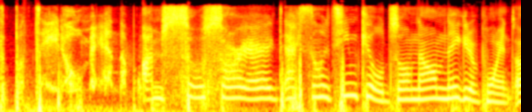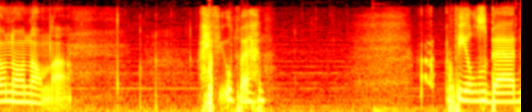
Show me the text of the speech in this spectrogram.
The potato man. The, I'm so sorry. I accidentally team killed, so now I'm negative points. Oh no, no, I'm not. I feel bad. Feels bad.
